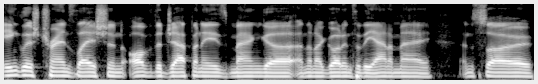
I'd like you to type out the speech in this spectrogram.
English translation of the Japanese manga, and then I got into the anime. And so,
